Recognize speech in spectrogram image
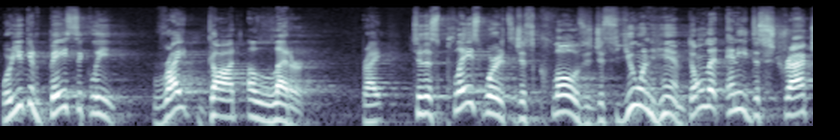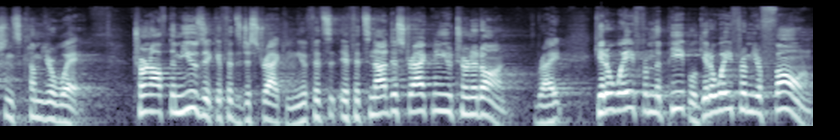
where you can basically write God a letter, right? To this place where it's just closed, it's just you and Him. Don't let any distractions come your way. Turn off the music if it's distracting you. If it's, if it's not distracting you, turn it on, right? Get away from the people. Get away from your phone,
